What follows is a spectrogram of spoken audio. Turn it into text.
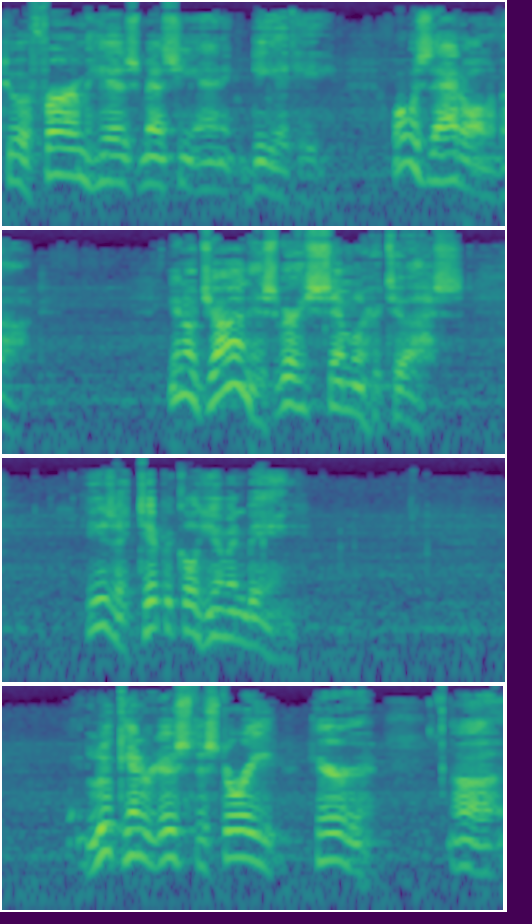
to affirm his messianic deity. What was that all about? You know, John is very similar to us. He is a typical human being. Luke introduced the story here uh,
